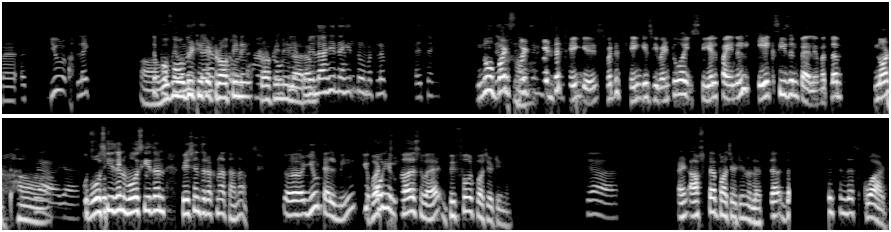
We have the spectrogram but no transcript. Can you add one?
man, uh, you like हाँ, the वो भी वो भी performance ठीक they है have ट्रॉफी showed. नहीं हाँ, ट्रॉफी नहीं trophy ला रहा मिला ही नहीं तो मतलब I think no there but was but something but the missing. Thing is but the thing is he went to a CL final एक सीज़न पहले मतलब नॉट हाँ Yeah, yeah. वो सीज़न वो सीज़न पेशेंस रखना था ना you tell me You owe what him. Spurs were before Pochettino Yeah. and after Pochettino left the the in the squad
